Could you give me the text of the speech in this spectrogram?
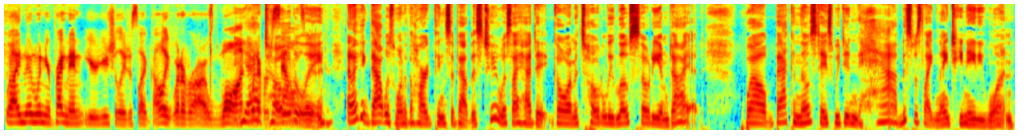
Well and when you're pregnant you're usually just like i'll eat whatever i want yeah, whatever totally. and i think that was one of the hard things about this too was i had to go on a totally low sodium diet well, back in those days, we didn't have, this was like 1981.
